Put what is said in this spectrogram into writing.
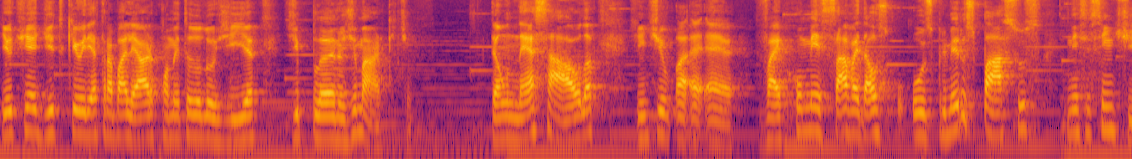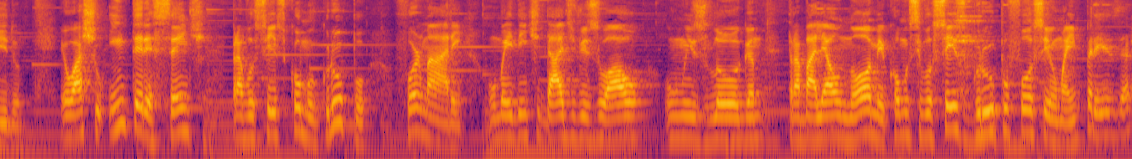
E eu tinha dito que eu iria trabalhar com a metodologia de plano de marketing. Então, nessa aula, a gente é, é, vai começar, vai dar os, os primeiros passos nesse sentido. Eu acho interessante para vocês, como grupo, formarem uma identidade visual, um slogan, trabalhar o nome como se vocês, grupo, fossem uma empresa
